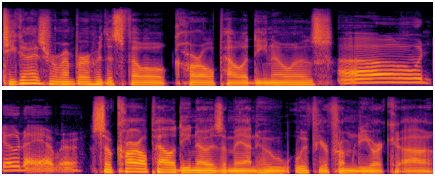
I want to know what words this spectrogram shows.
Do you guys remember who this fellow Carl Paladino is? Oh, don't I ever? So Carl Paladino is a man who, if you're from New York, uh,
